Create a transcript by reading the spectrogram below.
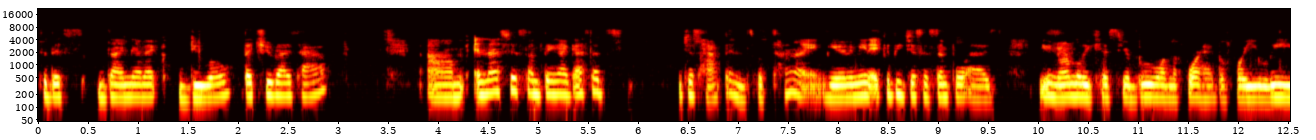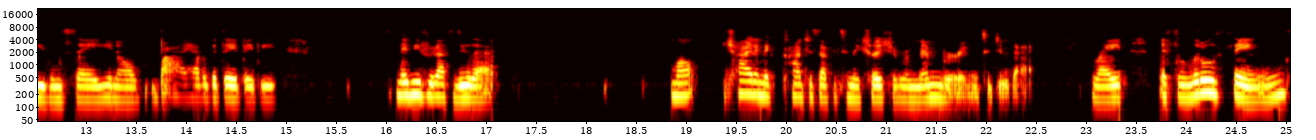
to this dynamic duo that you guys have. Um, and that's just something I guess that's just happens with time. You know what I mean? It could be just as simple as you normally kiss your boo on the forehead before you leave and say, you know, bye, have a good day, baby. Maybe you forgot to do that. Well, try to make a conscious effort to make sure that you're remembering to do that, right? It's the little things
